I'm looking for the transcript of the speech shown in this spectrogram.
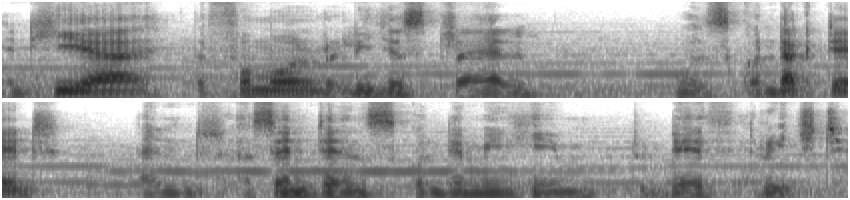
and here the formal religious trial was conducted and a sentence condemning him to death reached.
